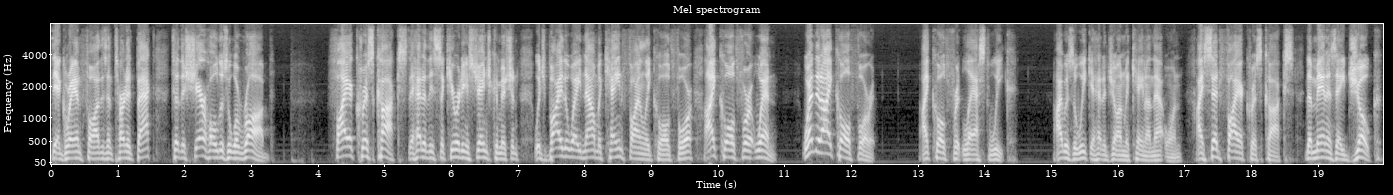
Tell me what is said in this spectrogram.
their grandfathers, and turn it back to the shareholders who were robbed. Fire Chris Cox, the head of the Security Exchange Commission, which, by the way, now McCain finally called for. I called for it when? When did I call for it? I called for it last week. I was a week ahead of John McCain on that one. I said fire Chris Cox. The man is a joke.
